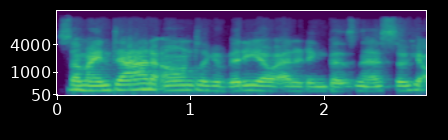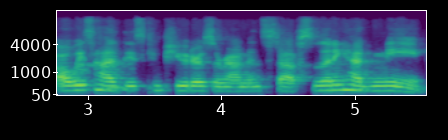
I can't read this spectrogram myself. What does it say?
So mm-hmm. my dad owned like a video editing business. So he always had these computers around and stuff. So then he had me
